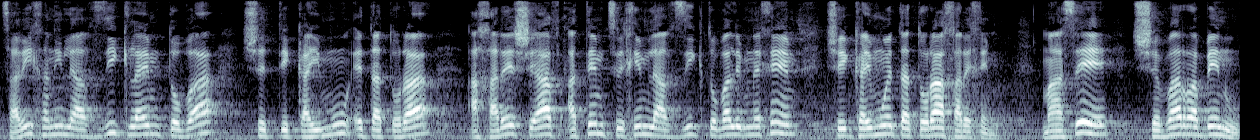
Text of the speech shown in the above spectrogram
צריך אני להחזיק להם טובה שתקיימו את התורה אחרי שאף אתם צריכים להחזיק טובה לבניכם, שיקיימו את התורה אחריכם. מעשה שבר רבנו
